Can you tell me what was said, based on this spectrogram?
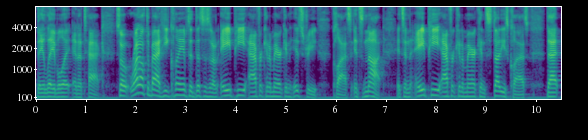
they label it an attack. So, right off the bat, he claims that this is an AP African American history class. It's not. It's an AP African American studies class that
